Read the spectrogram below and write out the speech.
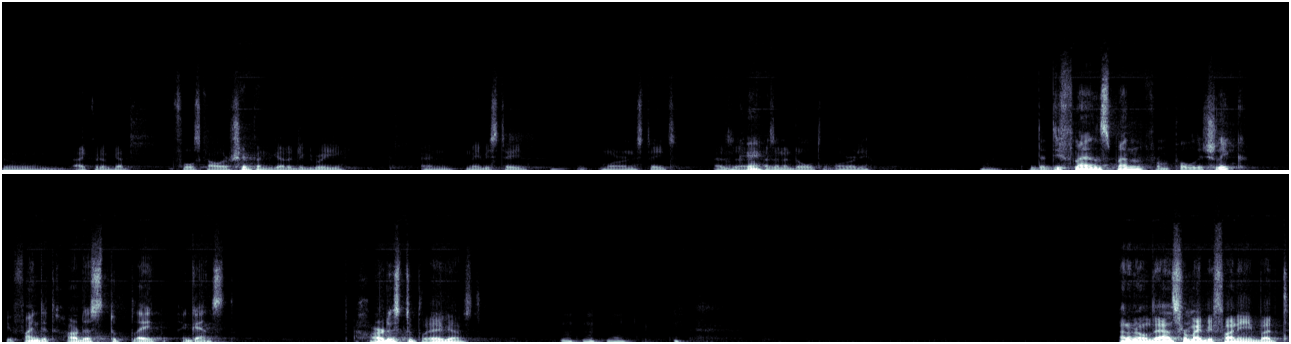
to. I could have got full scholarship and get a degree, and maybe stay more in the states as Okay. a, as an adult already. The defenseman from Polish league, you find it hardest to play against. Hardest to play against. I don't know. The answer might be funny, but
